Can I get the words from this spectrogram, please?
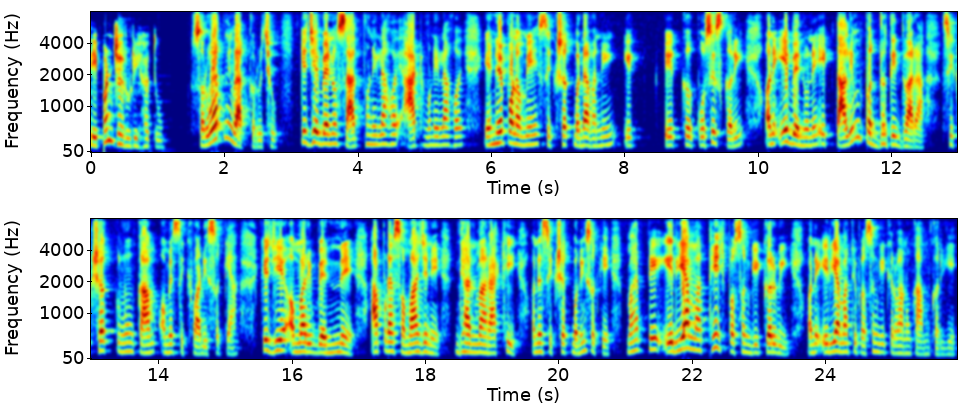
તે પણ જરૂરી હતું. શરૂઆતની વાત કરું છું કે જે બહેનો સાત ભણેલા હોય, આઠ ભણેલા હોય, એને પણ અમે શિક્ષક બનાવવાની એક એક કોશિશ કરી અને એ બહેનોને એક તાલીમ પદ્ધતિ દ્વારા શિક્ષકનું કામ અમે શીખવાડી શક્યા કે જે અમારી બહેનને, આપણા સમાજને ધ્યાનમાં રાખી અને શિક્ષક બની શકે. માટે એરિયામાંથી જ પસંદગી કરવી અને એરિયામાંથી પસંદગી કરવાનું કામ કરીએ.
